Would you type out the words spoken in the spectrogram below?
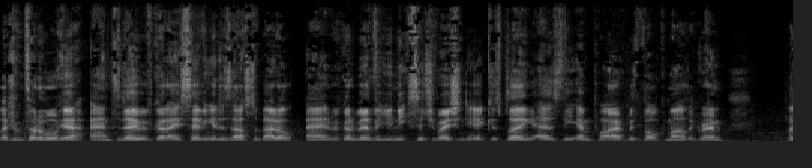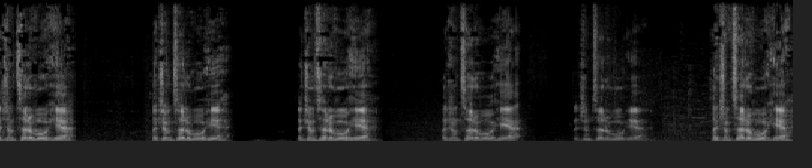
Legend Total War here, and today we've got a Saving a Disaster battle, and we've got a bit of a unique situation here, because playing as the Empire with Volkmar the Grim. Legend Total War here. Legend Total War here. Legend Total War here. Legend Total War here. Legend Total War here. Legend Total War here,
